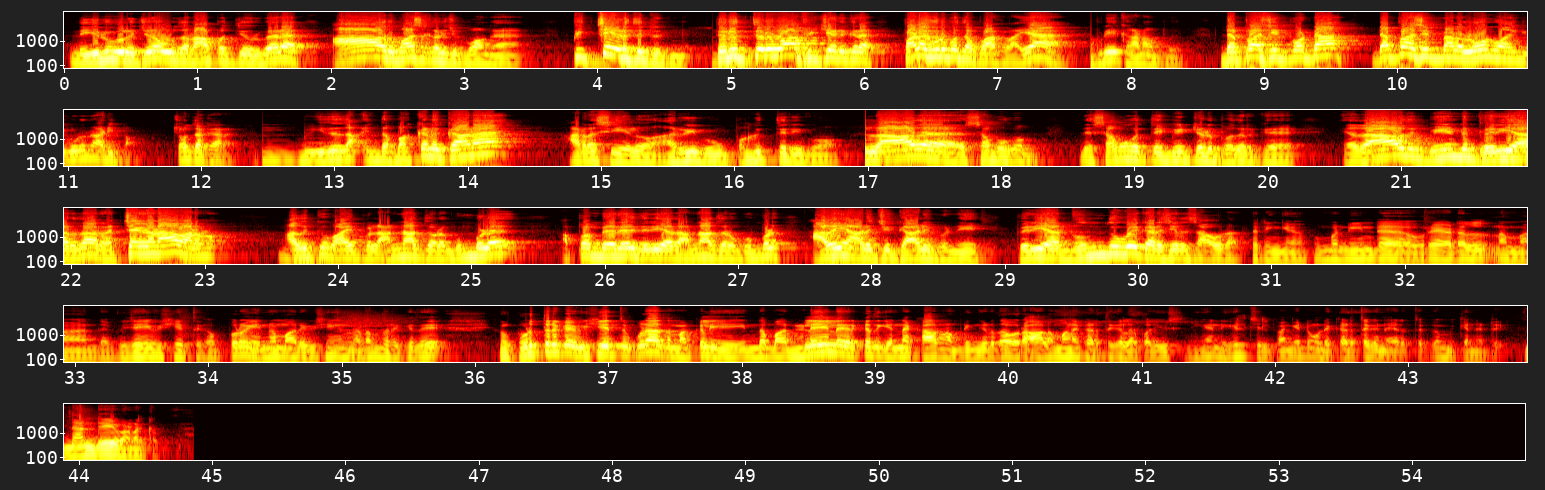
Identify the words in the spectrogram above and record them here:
இந்த இருபது லட்ச ரூபா கொடுத்த நாற்பத்தி ஒரு பேரை ஆறு மாதம் கழிச்சு போங்க. பிச்சை எடுத்துட்டு இருக்குங்க. தெரு தெருவா பிச்சை எடுக்கிற பல குடும்பத்தை பார்க்கலாம். ஏன்? அப்படியே காணாம போய் டெபாசிட் போட்டால் டெபாசிட் மேலே லோன் வாங்கி கொடுன்னு அடிப்பான். சொந்தக்காரன். இதுதான் இந்த மக்களுக்கான அரசியலும் அறிவும் பகுத்தறிவும் இல்லாத சமூகம். இந்த சமூகத்தை மீட்டெடுப்பதற்கு ஏதாவது மீண்டும் பெரியார் தான் ரச்சகனாக வரணும். அதுக்கு வாய்ப்பில்லை. அண்ணாதுரை கும்பல் அப்பம் பேரே தெரியாது. அண்ணாதுரை கும்பல் அதையும் அழிச்சு காலி பண்ணி பெரியார் நொந்து போய் கடைசியில் சாவுறார். சரிங்க. ரொம்ப நீண்ட உரையாடல். நம்ம அந்த விஜய் விஷயத்துக்கு அப்புறம் என்ன மாதிரி விஷயங்கள் நடந்திருக்குது? இவங்க கொடுத்துருக்க விஷயத்துக்கு கூட அந்த மக்கள் இந்த மாதிரி நிலையில் இருக்கிறதுக்கு என்ன காரணம் அப்படிங்கிறத ஒரு ஆழமான கருத்துக்களை பதிவு செஞ்சீங்க. நிகழ்ச்சியில் பங்கேற்று உங்களுடைய கருத்துக்கு நேரத்துக்கு மிக்க நன்றி. நன்றி வணக்கம்.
